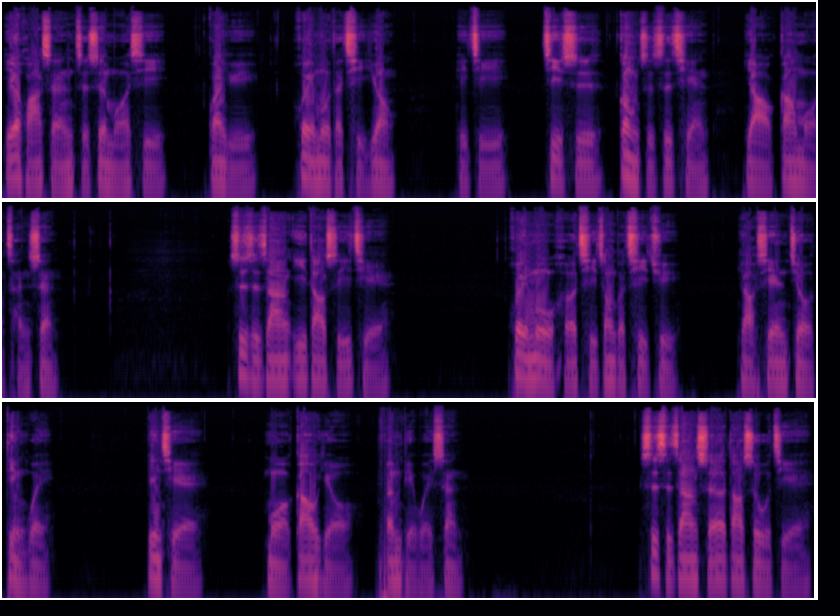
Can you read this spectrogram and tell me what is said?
耶和华神指示摩西关于会幕的启用，以及祭司供职之前。要高抹成圣。四十章一到十一节，会幕和其中的器具要先就定位，并且抹膏油，分别为圣。四十章十二到十五节，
